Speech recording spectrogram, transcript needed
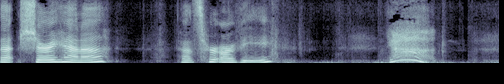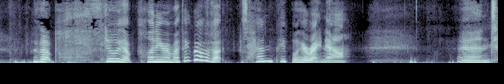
That Sherry Hannah. That's her RV. Yeah. We got still we got plenty of room. I think we have about 10 people here right now. And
